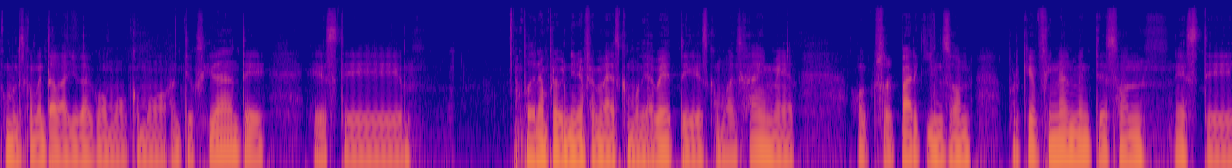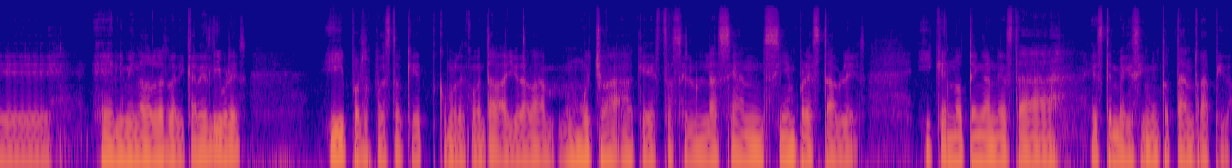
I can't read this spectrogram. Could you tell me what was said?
como les comentaba, ayuda como, como antioxidante, este, podrían prevenir enfermedades como diabetes, como Alzheimer o el Parkinson, porque finalmente son este eliminador de radicales libres y por supuesto que como les comentaba ayudaba mucho a, que estas células sean siempre estables y que no tengan esta este envejecimiento tan rápido.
